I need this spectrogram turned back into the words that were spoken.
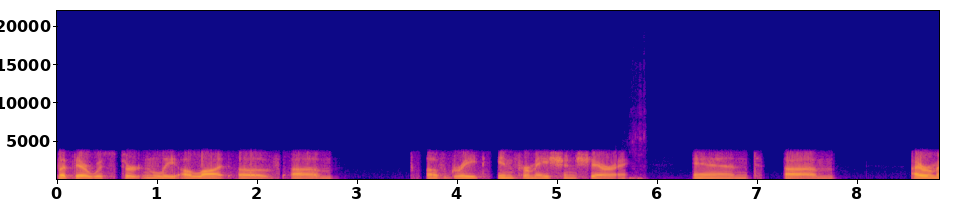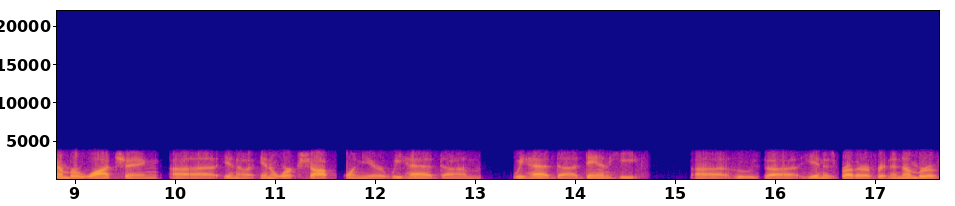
but there was certainly a lot of um, of great information sharing, and um, I remember watching uh, in a in a workshop one year we had um, we had uh, Dan Heath uh, who's uh, he and his brother have written a number of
